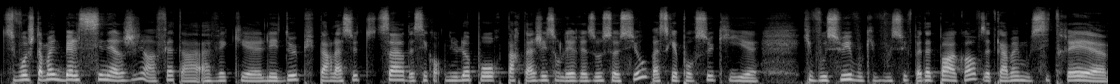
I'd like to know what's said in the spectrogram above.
tu vois justement une belle synergie en fait avec les deux, puis par la suite, tu te sers de ces contenus-là pour partager sur les réseaux sociaux, parce que pour ceux qui, qui vous suivent ou qui vous suivent peut-être pas encore, vous êtes quand même aussi très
